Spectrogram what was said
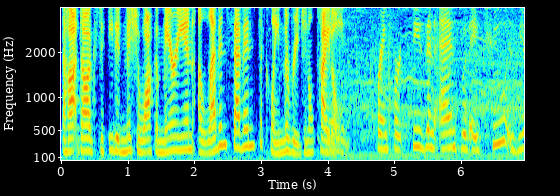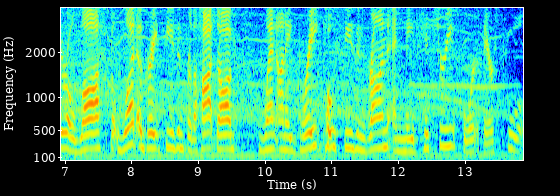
The Hot Dogs defeated Mishawaka Marian 11 7 to claim the regional title. Frankfort's season ends with a 2 0 loss, but what a great season for the Hot Dogs, who went on a great postseason run and made history for their school.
